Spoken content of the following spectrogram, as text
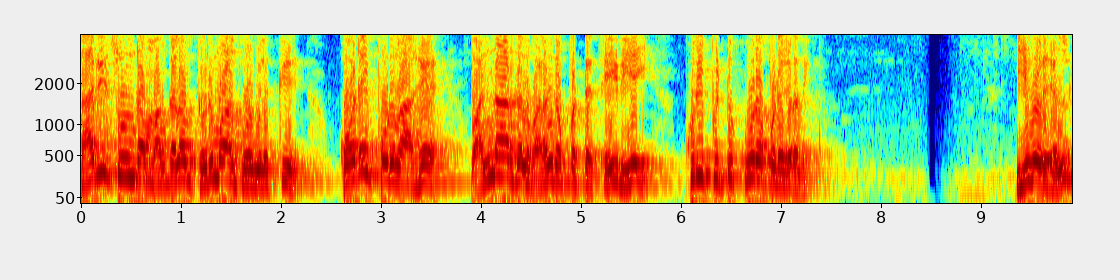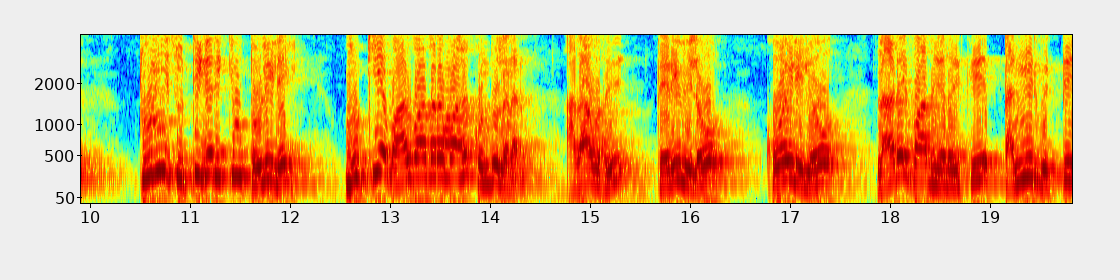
கரிசுண்ட மங்கலம் பெருமாள் கோவிலுக்கு கொடை பொருளாக வண்ணார்கள் வழங்கப்பட்ட செய்தியை குறிப்பிட்டு கூறப்படுகிறது. இவர்கள் துணி சுத்திகரிக்கும் தொழிலை முக்கிய வாழ்வாதாரமாக கொண்டுள்ளனர். அதாவது தெருவிலோ கோயிலிலோ நடைபாதைகளுக்கு தண்ணீர் விட்டு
